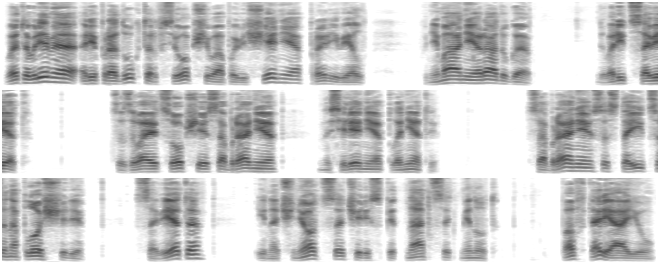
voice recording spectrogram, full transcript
В это время репродуктор всеобщего оповещения проревел. «Внимание, радуга!» — говорит совет. Созывается общее собрание населения планеты. Собрание состоится на площади совета и начнется через пятнадцать минут. Повторяю.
